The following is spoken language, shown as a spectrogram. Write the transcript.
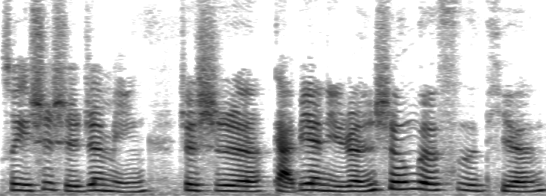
所以事实证明，这是改变你人生的四天。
